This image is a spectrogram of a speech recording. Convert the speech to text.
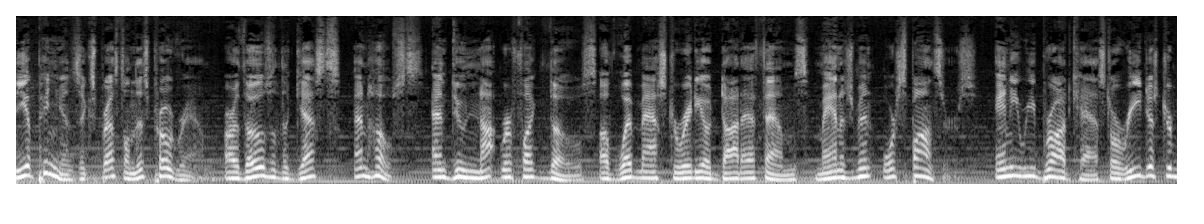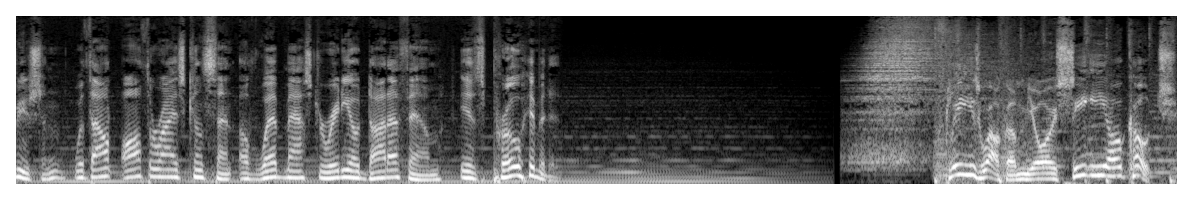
The opinions expressed on this program are those of the guests and hosts and do not reflect those of webmasterradio.fm's management or sponsors. Any rebroadcast or redistribution without authorized consent of webmasterradio.fm is prohibited. Please welcome your CEO coach.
